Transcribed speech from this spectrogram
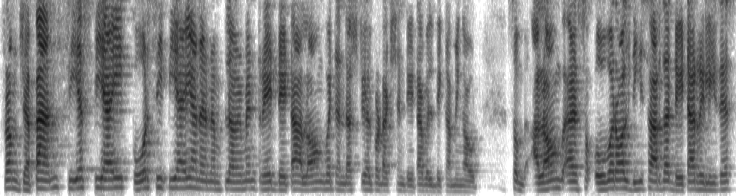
From Japan, CSPI, core CPI, and unemployment rate data, along with industrial production data, will be coming out. So, along uh, so overall, these are the data releases,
